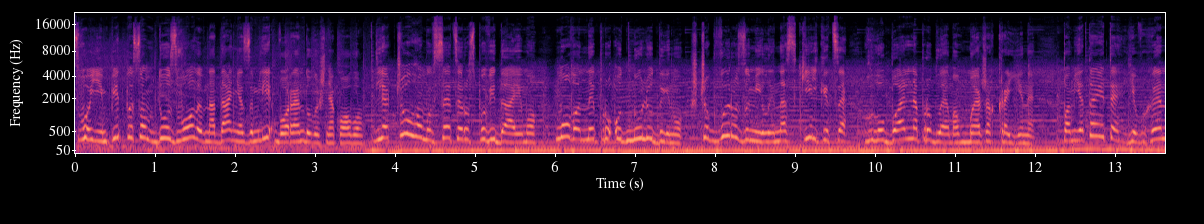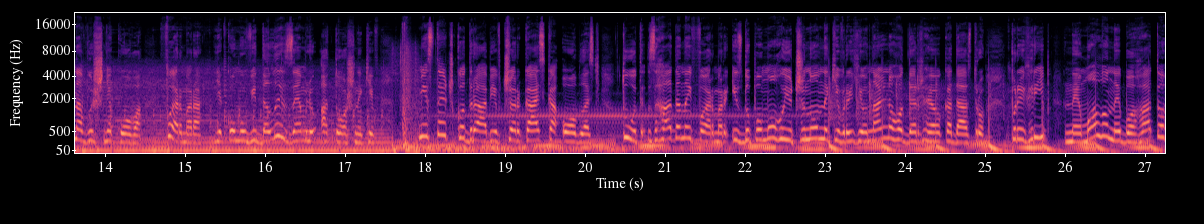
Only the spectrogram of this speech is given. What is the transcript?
своїм підписом дозволив надання землі в оренду Вишнякову. Для чого ми все це розповідаємо? Мова не про одну людину, щоб ви розуміли, наскільки це глобальна проблема в межах країни. Пам'ятаєте Євгена Вишнякова, фермера, якому віддали землю атошників. Містечко Драбів, Черкаська область. Тут згаданий фермер із допомогою чиновників регіонального держгеокадастру пригріб немало небагато,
